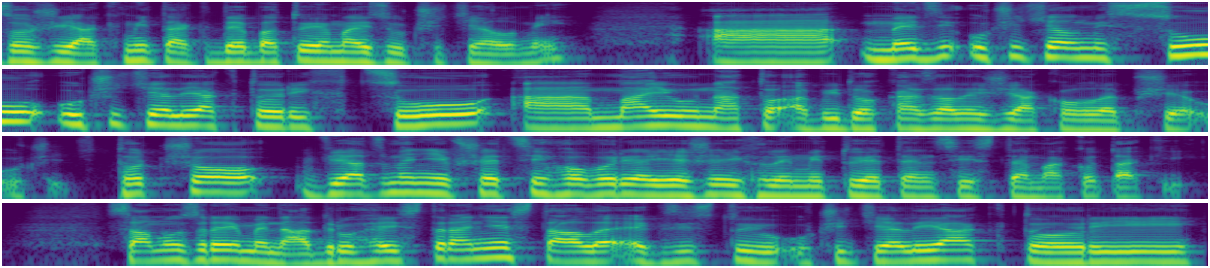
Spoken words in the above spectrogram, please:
so žiakmi, tak debatujem aj s učiteľmi. A medzi učiteľmi sú učitelia, ktorí chcú a majú na to, aby dokázali žiakov lepšie učiť. To, čo viac menej všetci hovoria, je, že ich limituje ten systém ako taký. Samozrejme, na druhej strane stále existujú učitelia, ktorí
